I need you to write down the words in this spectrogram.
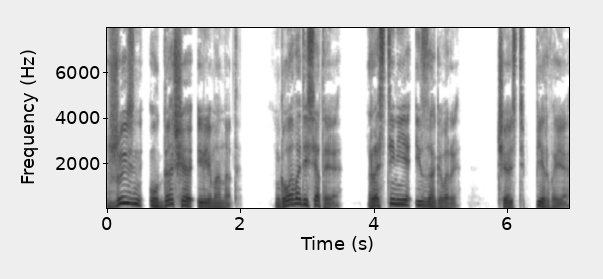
Жизнь, удача и лимонад. Глава 10. Растения и заговоры. Часть 1.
